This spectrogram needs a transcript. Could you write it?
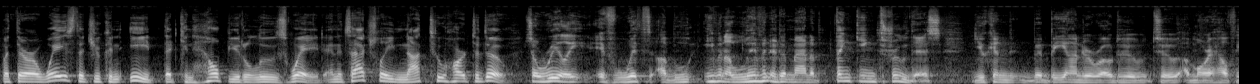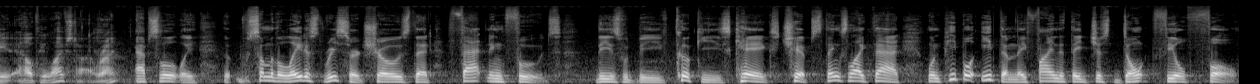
but there are ways that you can eat that can help you to lose weight, and it's actually not too hard to do. So, really, if with a, even a limited amount of thinking through this, you can be on your road to, to a more healthy, healthy lifestyle, right? Absolutely. Some of the latest research shows that fattening foods, these would be cookies, cakes, chips, things like that. When people eat them, they find that they just don't feel full.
